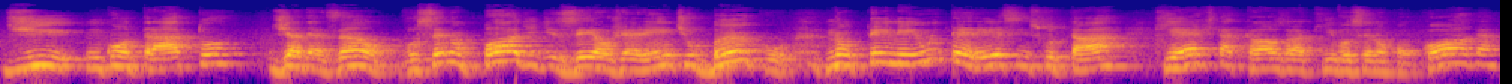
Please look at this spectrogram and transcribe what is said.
de um contrato de adesão. Você não pode dizer ao gerente, o banco não tem nenhum interesse em escutar que esta cláusula aqui você não concorda,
